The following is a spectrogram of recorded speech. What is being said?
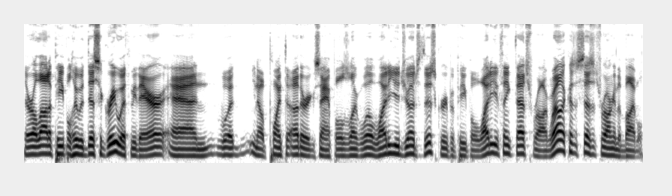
there are a lot of people who would disagree with me there and would, you know, point to other examples like, well, why do you judge this group of people? Why do you think that's wrong? Well, because it says it's wrong in the Bible.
